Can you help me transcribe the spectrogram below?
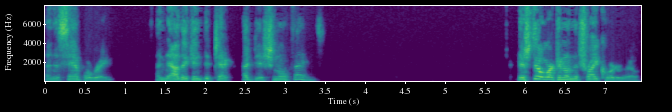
and the sample rate. And now they can detect additional things. They're still working on the tricorder though.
